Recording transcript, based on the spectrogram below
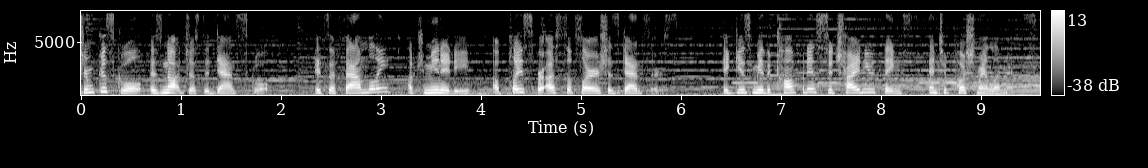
Shumka School is not just a dance school. It's a family, a community, a place for us to flourish as dancers. It gives me the confidence to try new things and to push my limits.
